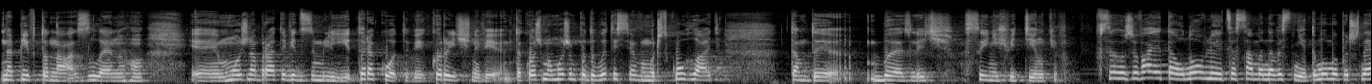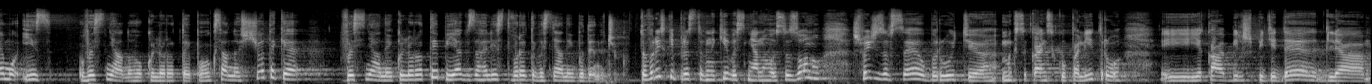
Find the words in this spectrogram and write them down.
на півтона зеленого. Е, Можна брати від землі, теракотові, коричневі. Також ми можемо подивитися в морську гладь, там, де безліч синіх відтінків. Все оживає та оновлюється саме навесні, тому ми почнемо із весняного кольоротипу. Оксано, що таке весняний кольоротип і як взагалі створити весняний будиночок? Товариські представники весняного сезону швидше за все оберуть е, мексиканську палітру, яка більш підійде для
